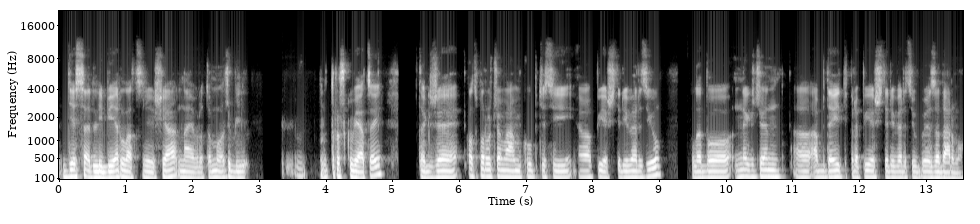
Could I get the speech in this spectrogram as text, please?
10 libier lacnejšia, na euro to môže byť trošku viacej, Takže odporúčam vám, kúpte si uh, PS4 verziu, lebo Next Gen uh, update pre PS4 verziu bude zadarmo.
